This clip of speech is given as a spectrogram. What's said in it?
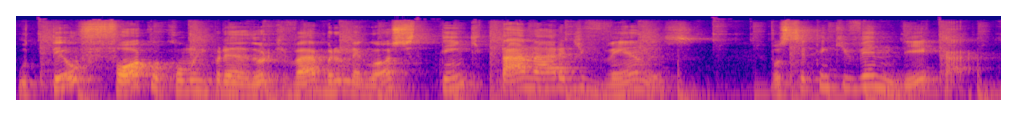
O teu foco como empreendedor que vai abrir um negócio tem que estar tá na área de vendas. Você tem que vender, cara.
